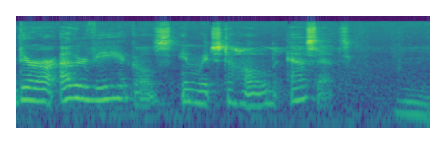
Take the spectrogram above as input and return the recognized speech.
there are other vehicles in which to hold assets. Mm.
